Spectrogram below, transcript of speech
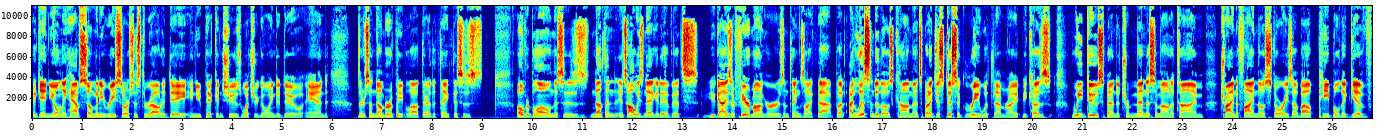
again, you only have so many resources throughout a day, and you pick and choose what you're going to do. And there's a number of people out there that think this is overblown. This is nothing. It's always negative. It's you guys are fear mongers and things like that. But I listen to those comments, but I just disagree with them, right? Because we do spend a tremendous amount of time trying to find those stories about people that give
